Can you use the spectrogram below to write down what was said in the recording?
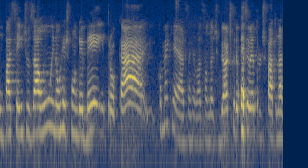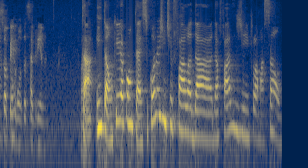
um paciente usar um e não responder bem, e trocar? Como é que é essa relação do antibiótico? Depois é. eu entro de fato na sua pergunta, Sabrina. Tá, então, o que, que acontece? Quando a gente fala da, da fase de inflamação,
